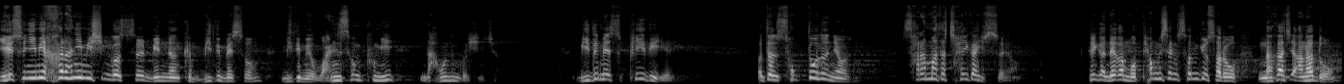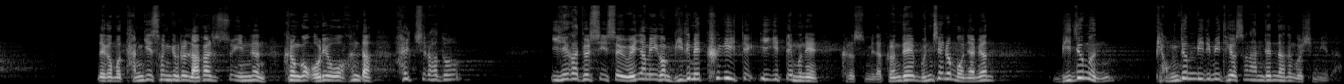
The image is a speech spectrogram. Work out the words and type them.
예수님이 하나님이신 것을 믿는 그 믿음에서 믿음의 완성품이 나오는 것이죠. 믿음의 스피드에 어떤 속도는요, 사람마다 차이가 있어요. 그러니까 내가 뭐 평생 선교사로 나가지 않아도 내가 뭐 단기 선교를 나갈 수 있는 그런 거 어려워한다 할지라도 이해가 될 수 있어요. 왜냐하면 이건 믿음의 크기이기 때문에 그렇습니다. 그런데 문제는 뭐냐면 믿음은 병든 믿음이 되어서는 안 된다는 것입니다.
